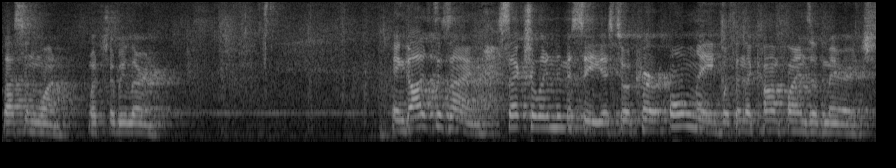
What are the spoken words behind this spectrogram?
Lesson one What should we learn? In God's design, sexual intimacy is to occur only within the confines of marriage.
